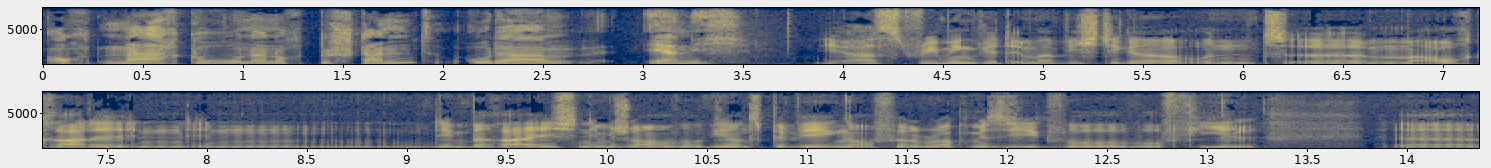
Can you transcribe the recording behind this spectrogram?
auch nach Corona noch Bestand oder eher nicht? Ja, Streaming wird immer wichtiger und ähm, auch gerade in, in dem Bereich, in dem Genre, wo wir uns bewegen, auch für Rockmusik, wo, wo viel äh,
